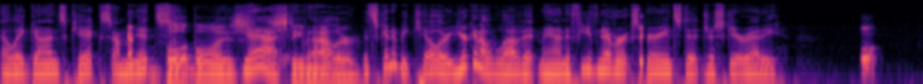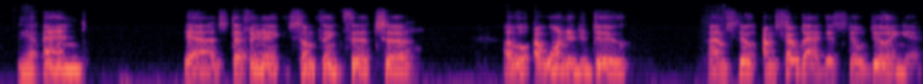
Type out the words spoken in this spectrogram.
L.A. Guns, Kix. I mean, it's Bullet Boys, Yeah. Steven Adler. it's gonna be killer. You're gonna love it, man. If you've never experienced it, just get ready. Well, Yeah, and yeah, it's definitely something that uh, I've, I wanted to do. And I'm still, I'm so glad they're still doing it,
